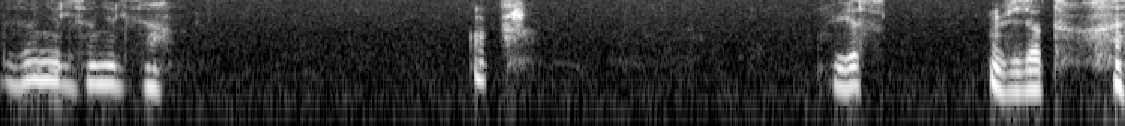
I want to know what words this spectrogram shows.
Нельзя, нельзя, нельзя. Оп. Вес взят.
